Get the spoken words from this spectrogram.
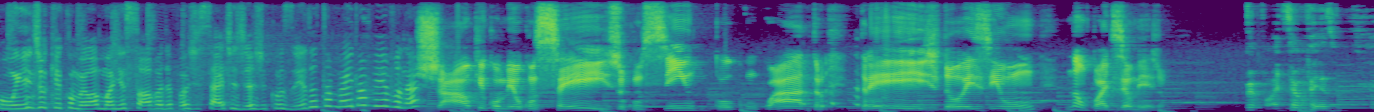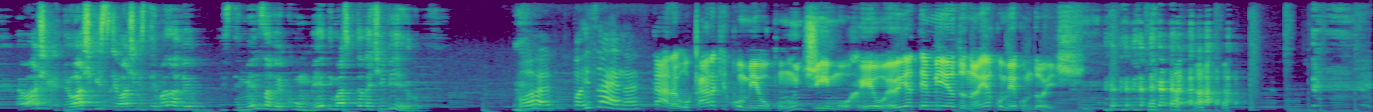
O índio que comeu a maniçoba depois de sete dias de cozido também tá vivo, né? Já o que comeu com 6, ou com 5, ou com 4, 3, 2 e 1, não pode dizer o mesmo. Pode ser o mesmo. Eu acho, eu, acho que isso, eu acho que isso tem mais a ver. Isso tem menos a ver com medo e mais com tentativa e erro. Porra, pois é, né? Cara, o cara que comeu com um dia e morreu, eu ia ter medo, não ia comer com dois.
